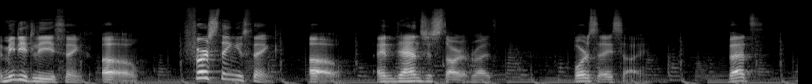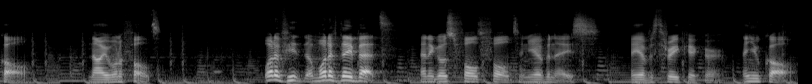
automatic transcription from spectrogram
Immediately you think, uh-oh. First thing you think, uh-oh. And hand just started, right? Board is ace high. Bet, call. Now you want to fold. What if he, what if they bet? And it goes fold, fold, and you have an ace. And you have a three kicker. And you call.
